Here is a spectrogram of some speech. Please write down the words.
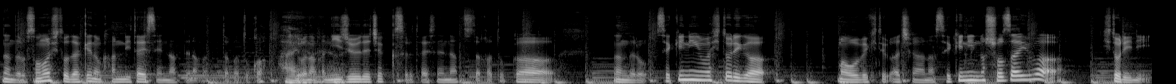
なんだろうその人だけの管理体制になってなかったかとか、はい。要はなんか二重でチェックする体制になってたかとかなんだろう責任は一人が、まあ、負うべきというかあ違うな責任の所在は一人に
